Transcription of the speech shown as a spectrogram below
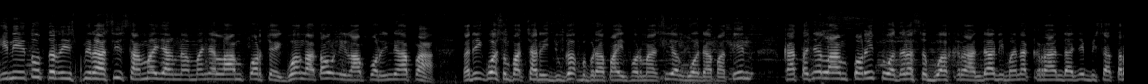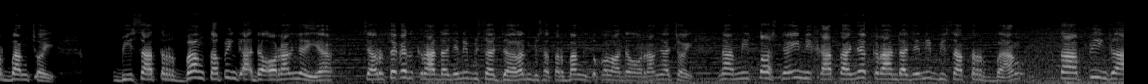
ini itu terinspirasi sama yang namanya lampor coy. Gua nggak tahu nih lampor ini apa. Tadi gua sempat cari juga beberapa informasi yang gua dapatin. Katanya lampor itu adalah sebuah keranda di mana kerandanya bisa terbang coy bisa terbang tapi nggak ada orangnya ya. Seharusnya kan kerandanya ini bisa jalan, bisa terbang itu kalau ada orangnya coy. Nah mitosnya ini katanya kerandanya ini bisa terbang tapi nggak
